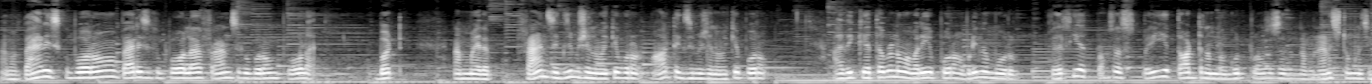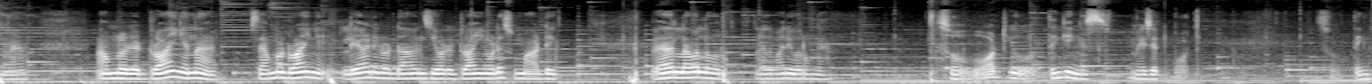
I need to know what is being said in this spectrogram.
நம்ம பாரிஸ்க்கு போகிறோம் பாரிஸுக்கு போகல ஃப்ரான்ஸுக்கு போகிறோம் போகல பட் நம்ம இதை ஃப்ரான்ஸ் எக்ஸிபிஷனில் வைக்க போகிறோம் ஆர்ட் எக்ஸிபிஷனில் வைக்க போகிறோம் அதுக்கேற்றப்பட நம்ம வரைய போகிறோம் அப்படின்னு நம்ம ஒரு பெரிய ப்ராசஸ் பெரிய தாட்டை நம்ம குட் ப்ராசஸ் நம்ம நினச்சிட்டோம்னு வச்சுங்களேன் நம்மளுடைய ட்ராயிங் என்ன? செம்ம ட்ராயிங்கு லியானியோட டாவின்சியோட ட்ராயிங்கோட சும்மா அடி வேறு லெவலில் வரும். அது மாதிரி வருங்க. So what you thinking is major part so think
